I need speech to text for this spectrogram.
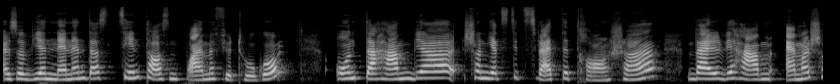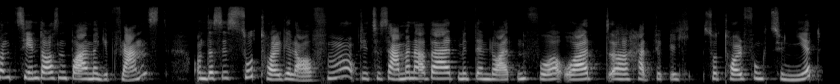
Also wir nennen das 10.000 Bäume für Togo. Und da haben wir schon jetzt die zweite Tranche, weil wir haben einmal schon 10.000 Bäume gepflanzt und das ist so toll gelaufen. Die Zusammenarbeit mit den Leuten vor Ort äh, hat wirklich so toll funktioniert,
